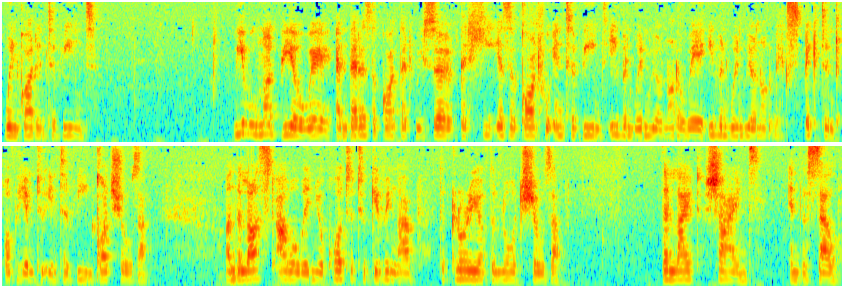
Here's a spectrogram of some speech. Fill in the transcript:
when God intervenes we will not be aware and that is the god that we serve that he is a god who intervenes even when we are not aware even when we are not expectant of him to intervene. God shows up. On the last hour when you're quarter to giving up the glory of the lord shows up. The light shines in the cell.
